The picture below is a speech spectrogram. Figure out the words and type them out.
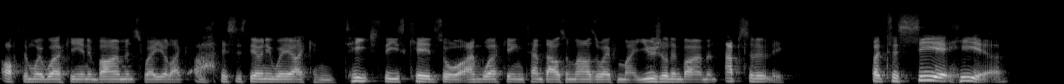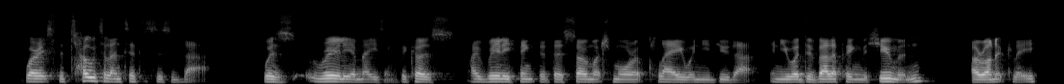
Often we're working in environments where you're like oh this is the only way i can teach these kids or i'm working 10,000 miles away from my usual environment. Absolutely. But to see it here where it's the total antithesis of that was really amazing because i really think that there's so much more at play when you do that and you are developing the human ironically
